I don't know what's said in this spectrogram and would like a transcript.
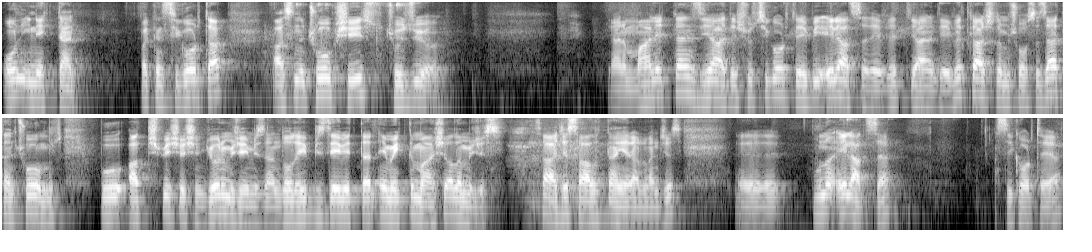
10 inekten. Bakın sigorta aslında çoğu şeyi çözüyor. Yani maliyetten ziyade şu sigortaya bir el atsa devlet yani devlet karşılamış olsa zaten çoğumuz bu 65 yaşını görmeyeceğimizden dolayı biz devletten emekli maaşı alamayacağız. Sadece sağlıktan yararlanacağız. Ee, buna el atsa sigortaya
